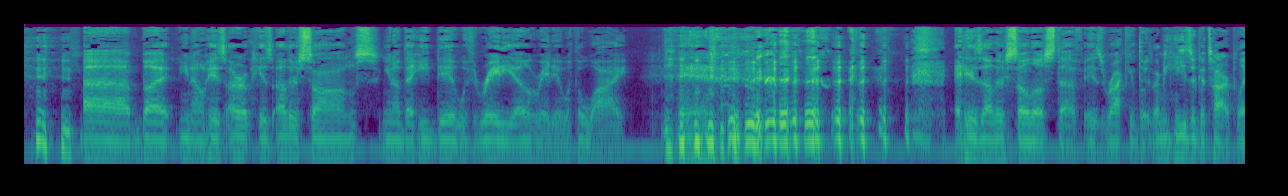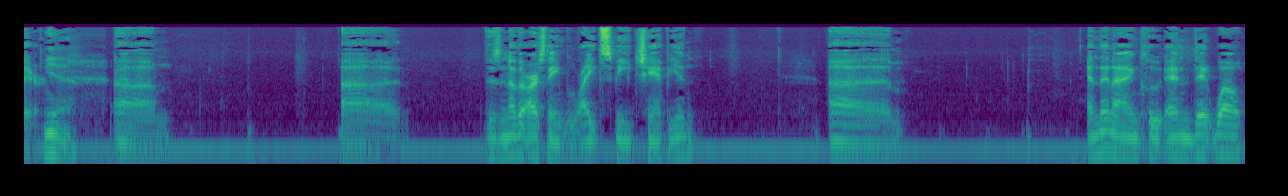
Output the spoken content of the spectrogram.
uh, but you know his ear- his other songs, you know that he did with radio, radio with a Y, and, and his other solo stuff is Rocky Blues. I mean, he's a guitar player. Yeah, Uh, There's another artist named Lightspeed Champion. Um, and then I include, and then, well,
